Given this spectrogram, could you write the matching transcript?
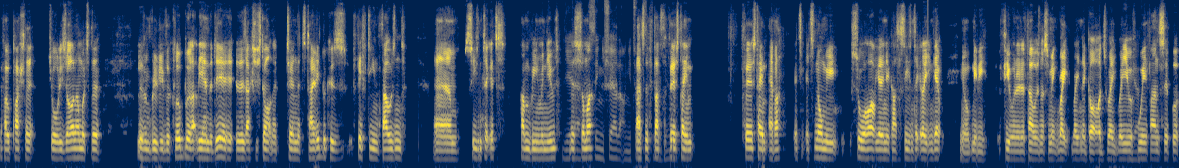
of how passionate Geordie's on, how much they live and breathe the club. But at the end of the day, it, is actually starting to turn its tide because fifteen thousand um, season tickets haven't been renewed Yeah, this summer. Seen you share that on your. That's the that's the first time, first time ever. It's it's normally so hard to get a Newcastle season ticket. Like you can get you know maybe a few hundred, a thousand or something right right in the gods where where you Yeah. away fans sit, but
